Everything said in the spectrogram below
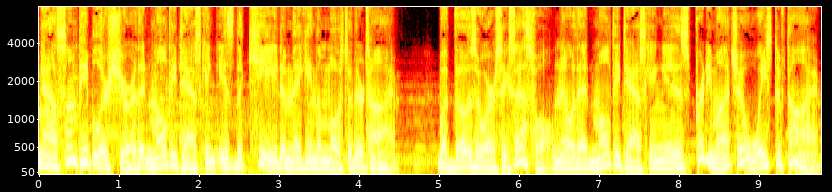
Now, some people are sure that multitasking is the key to making the most of their time. But those who are successful know that multitasking is pretty much a waste of time.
